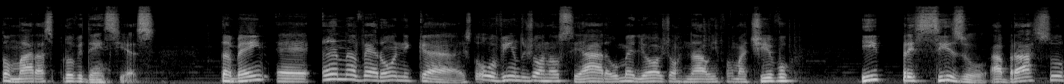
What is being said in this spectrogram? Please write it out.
tomar as providências. Também é Ana Verônica. Estou ouvindo o Jornal Seara, o melhor jornal informativo e preciso. Abraço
